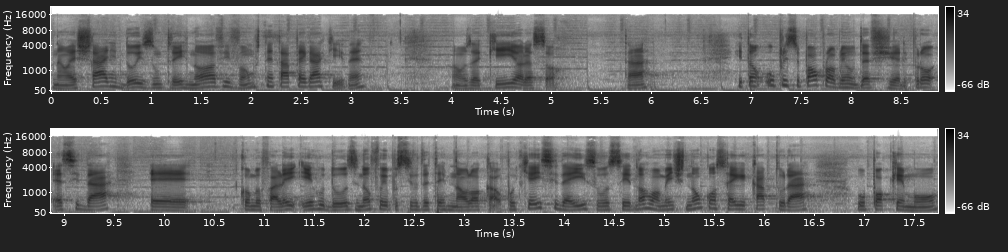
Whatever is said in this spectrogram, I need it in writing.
Não é Shine 2139, vamos tentar pegar aqui, né? Vamos aqui, olha só, tá? Então, o principal problema do FGL Pro é se dar, é, como eu falei, erro 12, não foi possível determinar o local. Porque aí se der isso, você normalmente não consegue capturar o Pokémon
